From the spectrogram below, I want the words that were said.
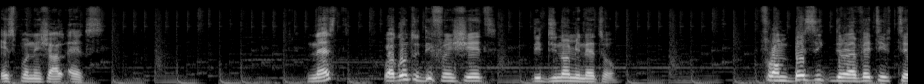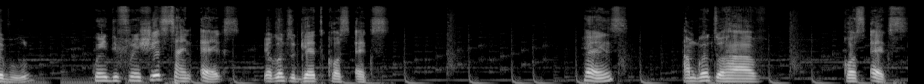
exponential x. Next, we're going to differentiate the denominator from basic derivative table, when you differentiate sine x, you're going to get cos x. Hence, I'm going to have cos x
